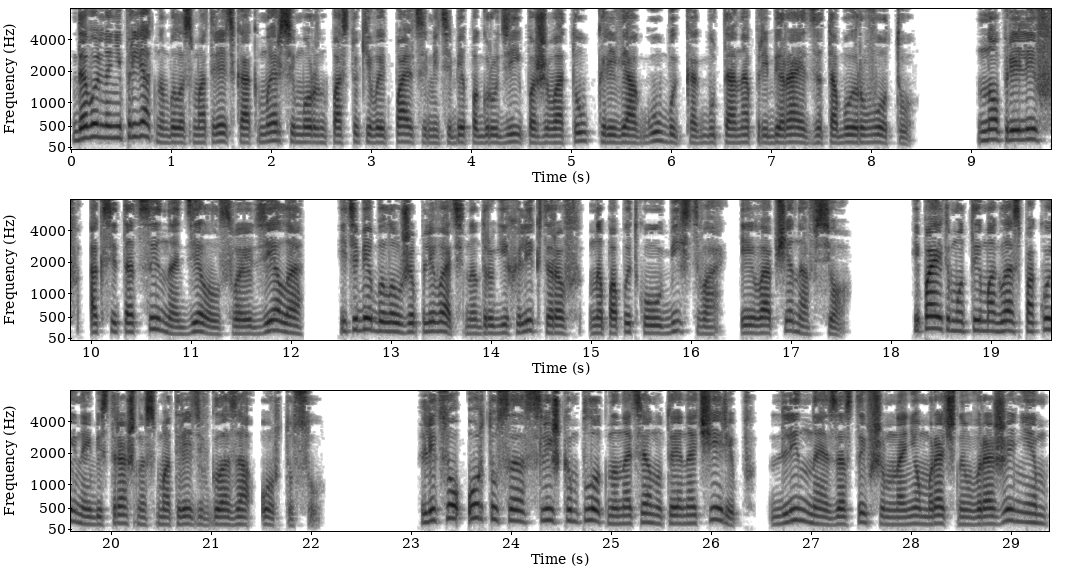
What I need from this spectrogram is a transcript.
Довольно неприятно было смотреть, как Мерси Морн постукивает пальцами тебе по груди и по животу, кривя губы, как будто она прибирает за тобой рвоту. Но прилив окситоцина делал свое дело, и тебе было уже плевать на других ликторов, на попытку убийства и вообще на все. И поэтому ты могла спокойно и бесстрашно смотреть в глаза Ортусу. Лицо Ортуса, слишком плотно натянутое на череп, длинное, застывшим на нем мрачным выражением,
